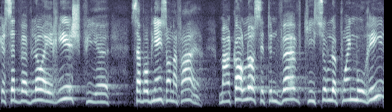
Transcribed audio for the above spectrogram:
que cette veuve-là est riche, puis euh, ça va bien son affaire. Mais encore là, c'est une veuve qui est sur le point de mourir,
